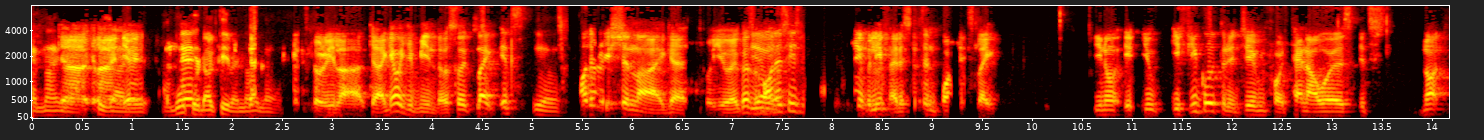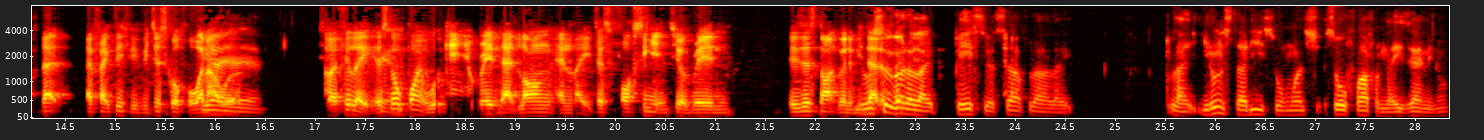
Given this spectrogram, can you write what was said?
at night Yeah, okay I, yeah. I'm more productive at night story lah. Okay, I get what you mean though. So it's like it's Yeah. moderation lah, I guess, for you. Eh, because Yeah. honestly, I believe at a certain point, it's like, you know, if you if you go to the gym for ten hours, it's not that effective if you just go for one yeah, hour. yeah. So I feel like there's no point working your brain that long and like just forcing it into your brain. It's just not going to be You that. also gotta like pace yourself lah. Like, like you don't study so much so far from the exam, you know.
